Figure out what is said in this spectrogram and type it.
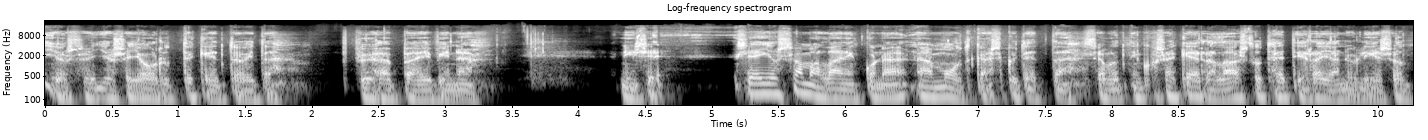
jos, jos sä joudut tekemään töitä pyhäpäivinä, niin se se ei ole samanlainen kuin nämä, nämä muut käskyt, että sä, voit, niin kuin sä kerralla astut heti rajan yli ja se on,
